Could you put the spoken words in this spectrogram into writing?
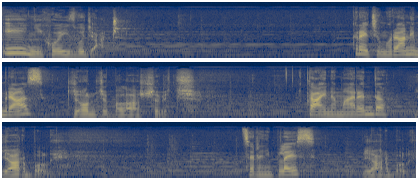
i njihove izvođače. Krećemo Rani mraz, Đorđe Balašević, Tajna marenda, Jarboli, Crni ples, Jarboli,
